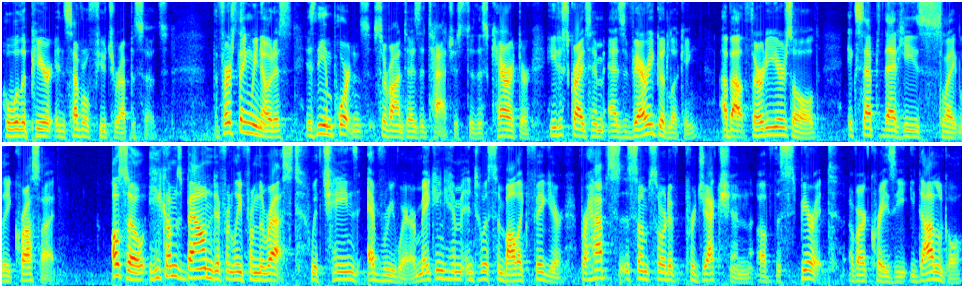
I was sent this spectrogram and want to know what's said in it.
who will appear in several future episodes. The first thing we notice is the importance Cervantes attaches to this character. He describes him as very good looking, about 30 years old, except that he's slightly cross eyed. Also, he comes bound differently from the rest, with chains everywhere, making him into a symbolic figure, perhaps some sort of projection of the spirit of our crazy Hidalgo.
